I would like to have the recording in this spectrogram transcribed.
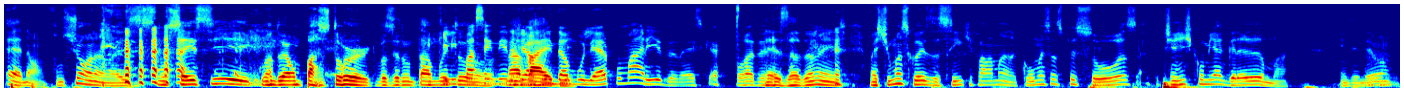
É, não, funciona, mas não sei se quando é um pastor que você não tá É que muito ele passa a energia ruim da mulher pro marido, né? Isso que é foda. É, exatamente. Mas tinha umas coisas assim que fala, mano, como essas pessoas. Tinha gente que comia grama, entendeu? Hum.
